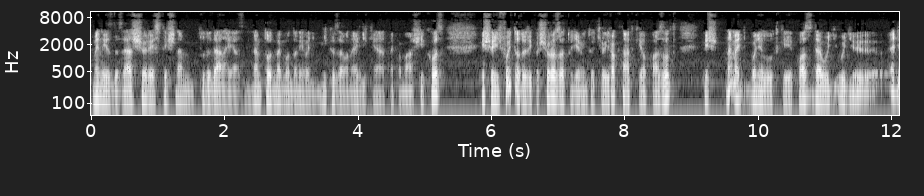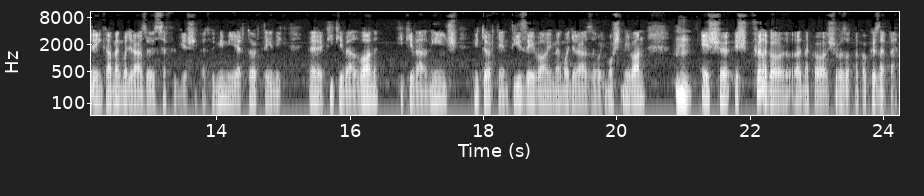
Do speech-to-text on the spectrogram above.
megnézd az első részt, és nem tudod elhelyezni. Nem tudod megmondani, hogy mi köze van egyik jelenetnek a másikhoz, és hogy így folytatódik a sorozat, ugye, mint hogyha hogy raknád ki a puzzle és nem egy bonyolult kép az, de úgy, úgy egyre inkább megmagyarázza összefüggéseket, hogy mi miért történik, kikivel van, kikivel nincs, mi történt tíz éve, ami megmagyarázza, hogy most mi van, és, és főleg a, ennek a sorozatnak a közepe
